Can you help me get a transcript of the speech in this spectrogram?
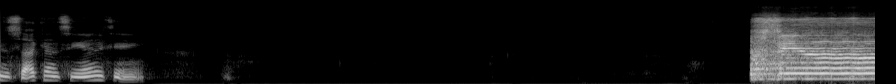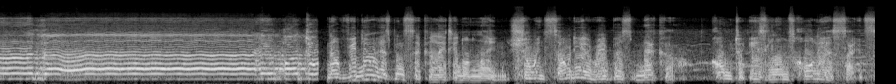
Jesus, I can't see anything. Now video has been circulating online showing Saudi Arabia's Mecca, home to Islam's holiest sites,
